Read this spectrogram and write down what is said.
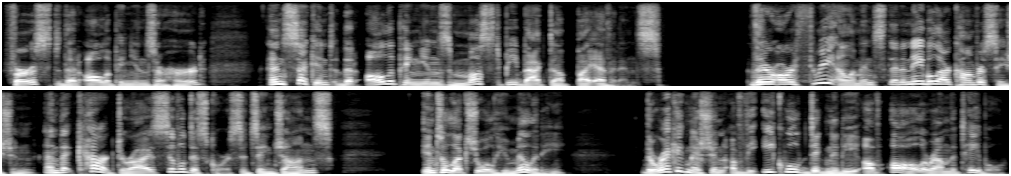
First, that all opinions are heard, and second, that all opinions must be backed up by evidence. There are three elements that enable our conversation and that characterize civil discourse at St. John's intellectual humility, the recognition of the equal dignity of all around the table,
